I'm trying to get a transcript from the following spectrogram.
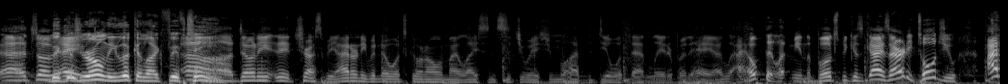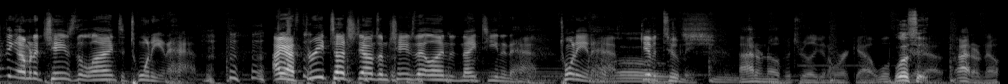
Uh, so, because hey, you're only looking like 15. Oh, don't e- trust me. I don't even know what's going on with my license situation. We'll have to deal with that later. But hey, I, I hope they let me in the boats because, guys, I already told you. I think I'm going to change the line to 20 and a half. I got three touchdowns. I'm changing that line to 19 and a half. 20 and a half. Give it to oh, me. I don't know if it's really going to work out. We'll, We'll see. out. I don't know.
